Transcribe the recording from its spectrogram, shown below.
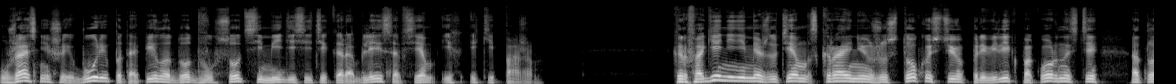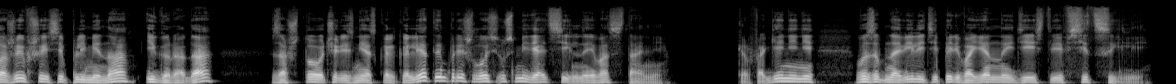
ужаснейшая буря потопила до 270 кораблей со всем их экипажем. Карфагенине, между тем, с крайней жестокостью привели к покорности отложившиеся племена и города, за что через несколько лет им пришлось усмирять сильные восстания. Карфагенине возобновили теперь военные действия в Сицилии.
